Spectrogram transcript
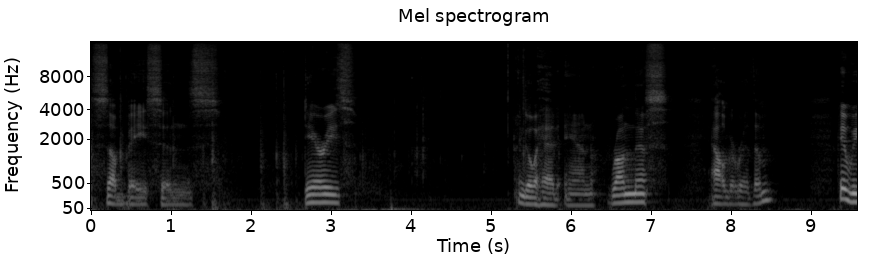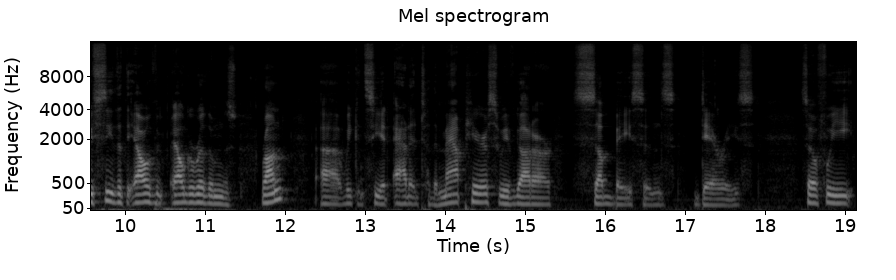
subbasins dairies and go ahead and run this algorithm. Okay, we see that the al algorithms run. Uh, we can see it added to the map here. So we've got our subbasins dairies. So if we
